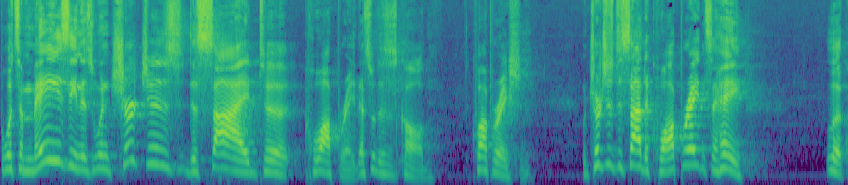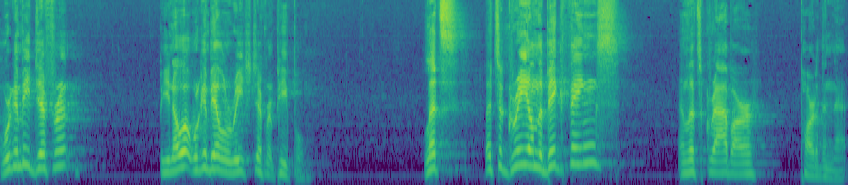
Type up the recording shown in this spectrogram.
But what's amazing is when churches decide to cooperate, that's what this is called cooperation. When churches decide to cooperate and say, hey, look, we're going to be different, but you know what? We're going to be able to reach different people. Let's, let's agree on the big things and let's grab our part of the net.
